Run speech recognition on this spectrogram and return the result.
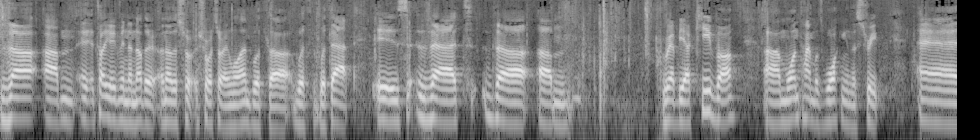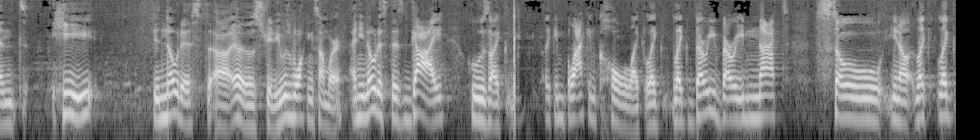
The um, I'll tell you even another another short, short story, and we'll end with uh, with with that. Is that the um, Rabbi Akiva um, one time was walking in the street, and he noticed uh, it was the street. He was walking somewhere, and he noticed this guy who's like like in black and coal, like like like very very not so you know like like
